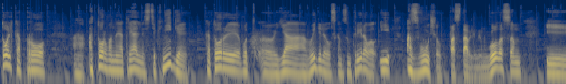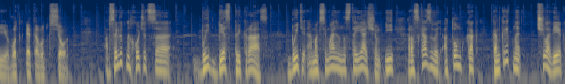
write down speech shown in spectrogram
только про а, оторванные от реальности книги, которые вот э, я выделил, сконцентрировал и озвучил поставленным голосом. И вот это вот все. Абсолютно хочется быть без прикрас, быть э, максимально настоящим и рассказывать о том, как конкретно человек,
